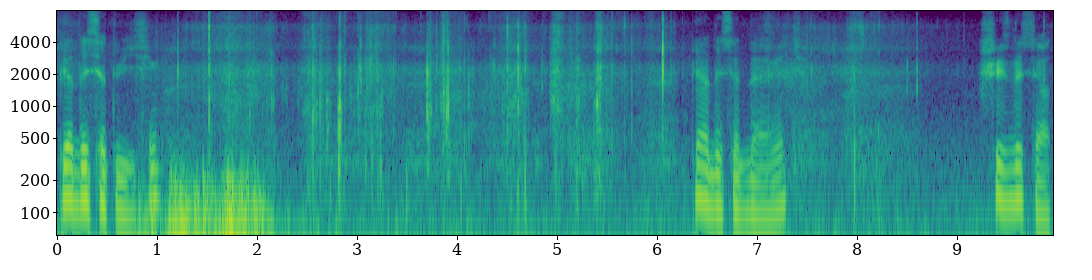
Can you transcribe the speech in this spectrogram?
П'ятдесят вісім. П'ятдесят дев'ять. Шістдесят.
